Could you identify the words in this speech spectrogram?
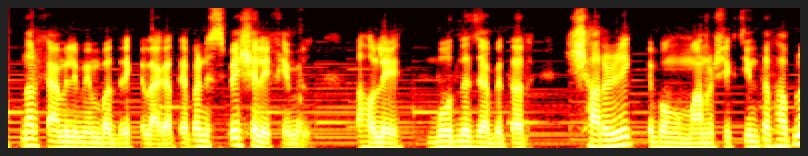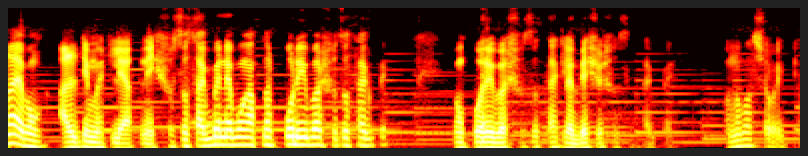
আপনার ফ্যামিলি মেম্বারদেরকে লাগাতে পারেন স্পেশালি ফিমেল তাহলে বদলে যাবে তার শারীরিক এবং মানসিক চিন্তা ভাবনা এবং আলটিমেটলি আপনি সুস্থ থাকবেন এবং আপনার পরিবার সুস্থ থাকবে এবং পরিবার সুস্থ থাকলে দেশও সুস্থ থাকবে। ধন্যবাদ সবাইকে।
